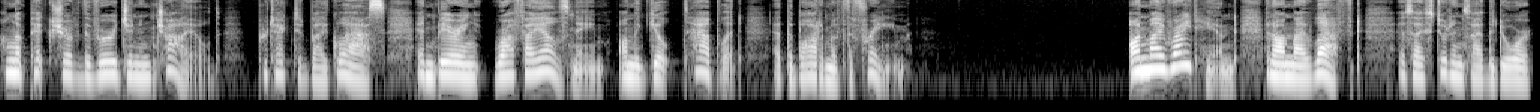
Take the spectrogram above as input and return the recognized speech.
hung a picture of the Virgin and Child protected by glass and bearing Raphael's name on the gilt tablet at the bottom of the frame. On my right hand and on my left, as I stood inside the door,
